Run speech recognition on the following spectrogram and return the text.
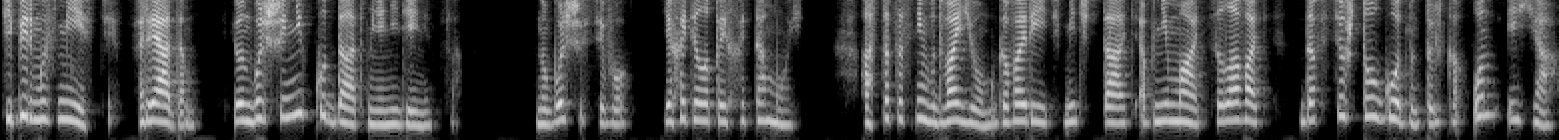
Теперь мы вместе, рядом, и он больше никуда от меня не денется. Но больше всего я хотела поехать домой, остаться с ним вдвоем, говорить, мечтать, обнимать, целовать, да все что угодно, только он и я.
